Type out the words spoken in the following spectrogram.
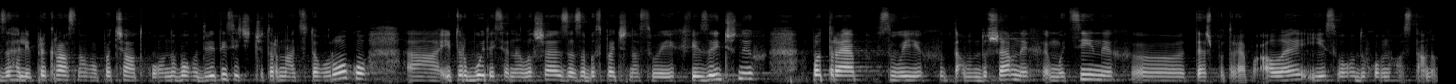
взагалі прекрасного початку нового 2014 року. Е, І турбуйтеся не лише за забезпечення своїх фізичних потреб, своїх там душевних, емоційних е, теж потреб, але і свого духовного стану.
